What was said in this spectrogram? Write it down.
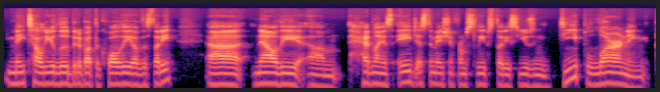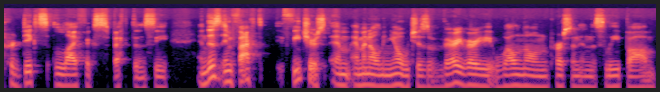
may tell you a little bit about the quality of the study. Uh, now, the um, headline is Age Estimation from Sleep Studies Using Deep Learning Predicts Life Expectancy. And this, in fact, features M- Emmanuel Mignot, which is a very, very well known person in the sleep. Um,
